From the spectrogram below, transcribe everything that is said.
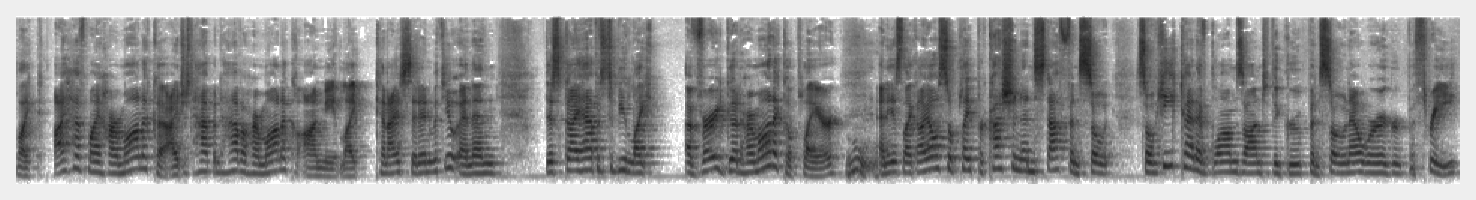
Like I have my harmonica. I just happen to have a harmonica on me. Like, can I sit in with you? And then this guy happens to be like a very good harmonica player Ooh. and he's like i also play percussion and stuff and so so he kind of gloms onto the group and so now we're a group of three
